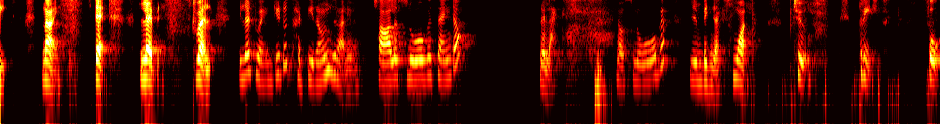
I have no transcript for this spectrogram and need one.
eight nine ten eleven twelve. ఇలా ట్వంటీ టు థర్టీ రౌండ్స్ రానివ్వండి. చాలా స్లోగా సెంటర్. రిలాక్స్. నా స్లోగా jumping jacks. One two three four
